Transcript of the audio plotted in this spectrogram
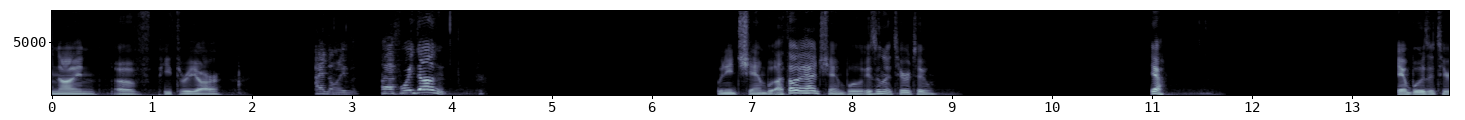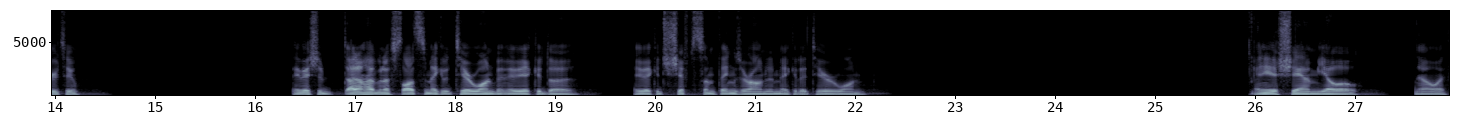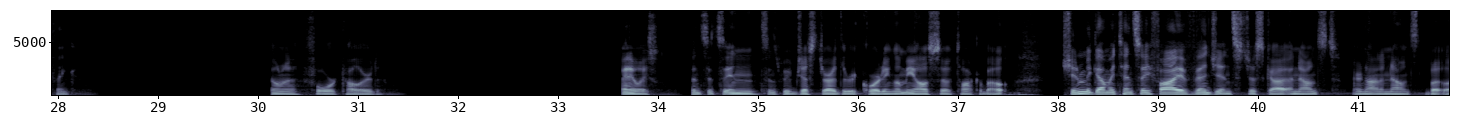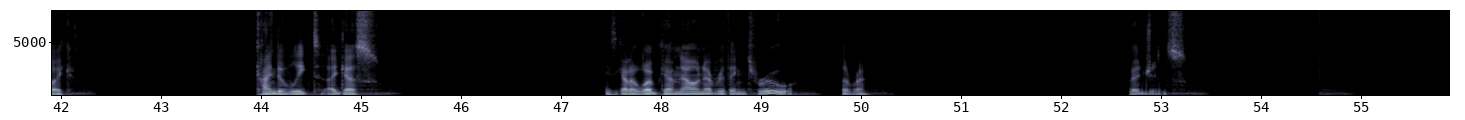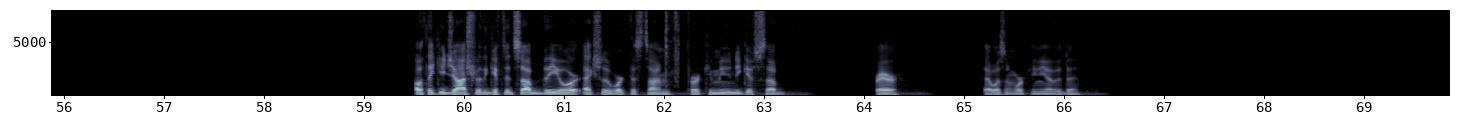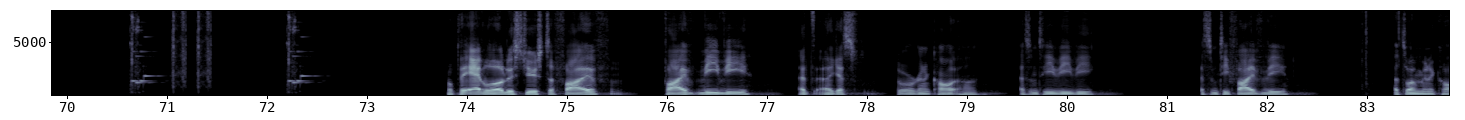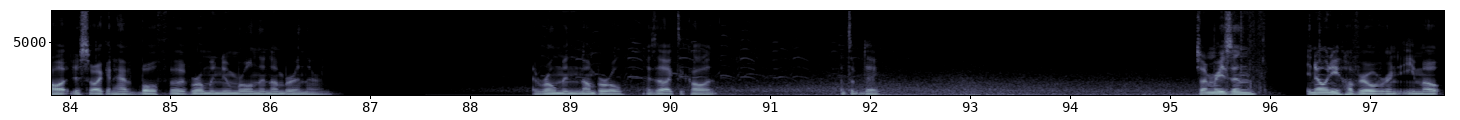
59 of P3R. I don't even halfway done. We need Shambloo. I thought I had Shambloo. Isn't it tier 2? Yeah. Shambloo is a tier 2. Maybe I should... I don't have enough slots to make it a tier 1, but maybe I could, uh... Maybe I could shift some things around and make it a tier 1. I need a sham yellow now, I think. On a four colored. Anyways, since it's in, since we've just started the recording, let me also talk about Shin Megami Tensei 5 Vengeance just got announced, or not announced, but like kind of leaked, I guess. He's got a webcam now and everything. True. Vengeance. Oh, thank you, Josh, for the gifted sub. The or actually worked this time for a community gift sub. Rare. That wasn't working the other day. Hope they add Lotus Juice to 5. 5 VV. That's, I guess, what we're going to call it, huh? SMT VV. SMT 5V. That's what I'm going to call it, just so I can have both the Roman numeral and the number in there. The Roman numeral, as I like to call it. What's up, Dick? For some reason, you know when you hover over an emote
